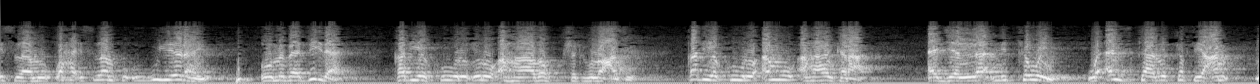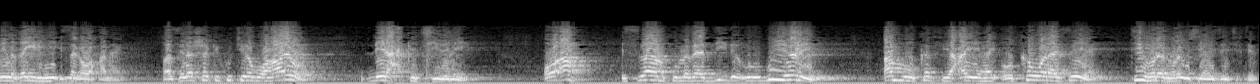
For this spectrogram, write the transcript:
lislaamu waxa islaamku ugu yeedhahayo oo mabaadi'da qad yakuunu inuu ahaado shakigu noocaasi qad yakuunu amuu ahaan karaa ajalla mid ka weyn wa askaa mid ka fiican min gayrihi isaga waxaan ahay. Taasina shaki ku jira buu ahaayo dhinac ka jiidanaya oo ah islaamku mabaadi'da uu ugu yeedhayo amuu ka fiican yahay oo ka wanaagsan yahay tii horeed horay u sii haysan jirteen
